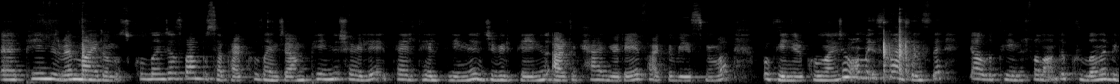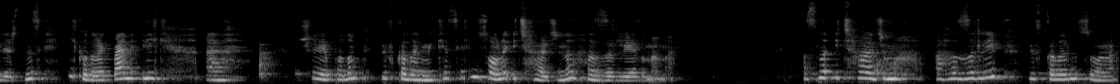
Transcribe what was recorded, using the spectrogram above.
e, peynir ve maydanoz kullanacağız. Ben bu sefer kullanacağım peynir şöyle tel tel peynir, civil peynir artık her yöreye farklı bir ismi var. Bu peyniri kullanacağım ama isterseniz de yağlı peynir falan da kullanabilirsiniz. İlk olarak ben ilk e, şöyle yapalım. Yufkalarımı keselim sonra iç harcını hazırlayalım hemen. Aslında iç harcımı hazırlayıp yufkalarını sonra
